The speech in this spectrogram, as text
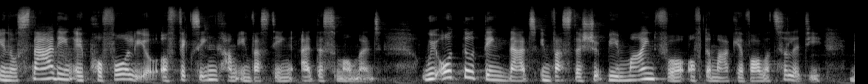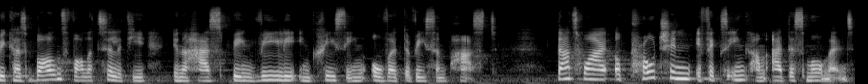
you know, starting a portfolio of fixed income investing at this moment, we also think that investors should be mindful of the market volatility because bonds volatility you know, has been really increasing over the recent past. That's why approaching a fixed income at this moment,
